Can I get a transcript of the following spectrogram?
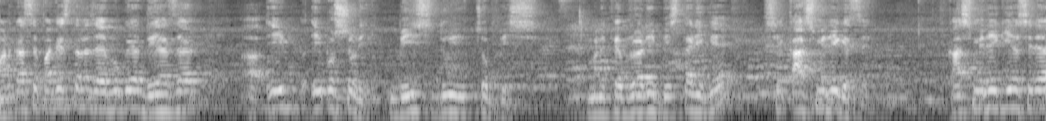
মার্কাসে পাকিস্তানে যাইব গিয়া দুই হাজার এই এই বছরই বিশ দুই চব্বিশ মানে ফেব্রুয়ারি বিশ তারিখে সে কাশ্মীরে গেছে। কাশ্মীরে গিয়ে সেটা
